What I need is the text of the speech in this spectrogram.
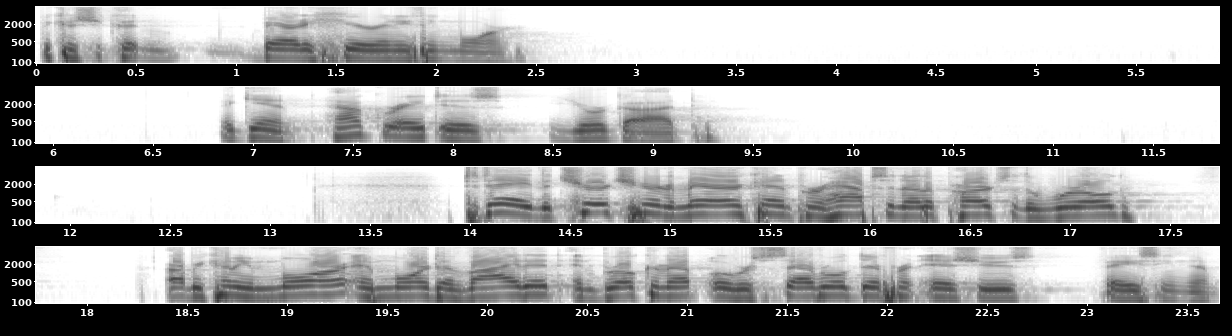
because she couldn't bear to hear anything more. Again, how great is your God? Today, the church here in America and perhaps in other parts of the world are becoming more and more divided and broken up over several different issues facing them.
